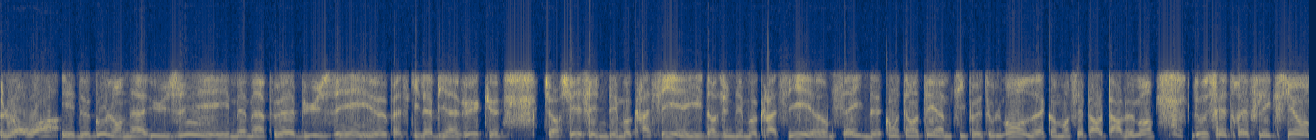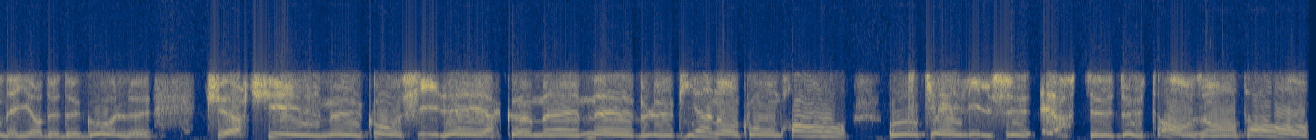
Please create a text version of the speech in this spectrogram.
le roi. Et De Gaulle en a usé et même un peu abusé euh, parce qu'il a bien vu que Churchill, c'est une démocratie. Et dans une démocratie, on essaye de contenter un petit peu tout le monde, à commencer par le Parlement. D'où cette réflexion d'ailleurs de De Gaulle. Churchill me considère comme un meuble bien encombrant auquel il se heurte de temps en temps,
